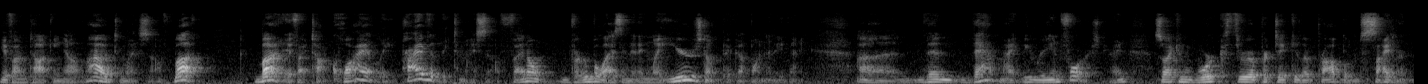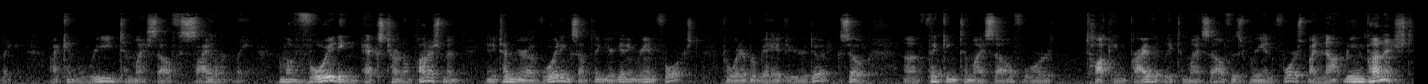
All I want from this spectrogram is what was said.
if I'm talking out loud to myself. But but if I talk quietly, privately to myself, if I don't verbalize anything, my ears don't pick up on anything, uh, then that might be reinforced, right? So I can work through a particular problem silently. I can read to myself silently. I'm avoiding external punishment. Anytime you're avoiding something, you're getting reinforced for whatever behavior you're doing. So uh, thinking to myself or talking privately to myself is reinforced by not being punished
